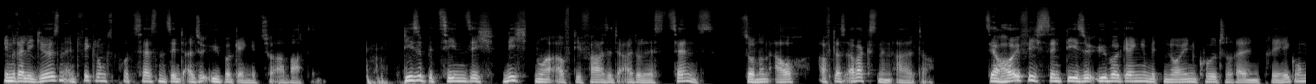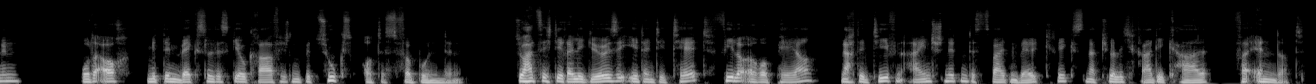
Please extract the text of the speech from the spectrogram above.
In religiösen Entwicklungsprozessen sind also Übergänge zu erwarten. Diese beziehen sich nicht nur auf die Phase der Adoleszenz, sondern auch auf das Erwachsenenalter. Sehr häufig sind diese Übergänge mit neuen kulturellen Prägungen oder auch mit dem Wechsel des geografischen Bezugsortes verbunden. So hat sich die religiöse Identität vieler Europäer nach den tiefen Einschnitten des Zweiten Weltkriegs natürlich radikal verändert.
